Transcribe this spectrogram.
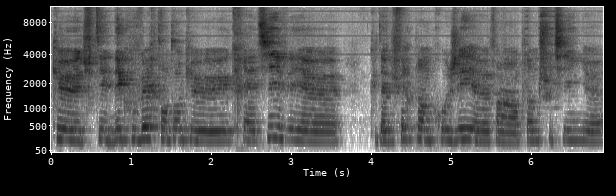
Que tu t'es découverte en tant que créative et euh, que tu as pu faire plein de projets euh, enfin plein de shootings euh,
